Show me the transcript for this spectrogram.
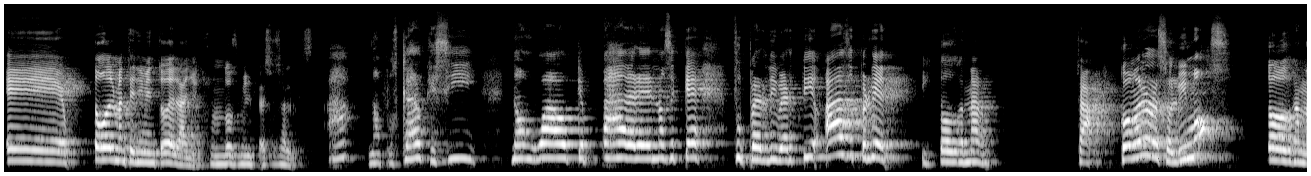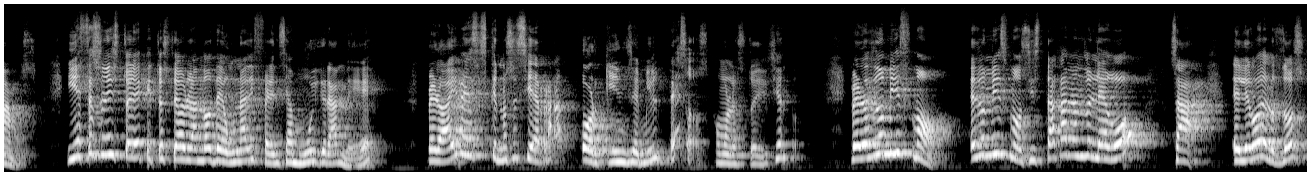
eh, todo el mantenimiento del año. Son 2 mil pesos al mes. Ah, no, pues claro que sí. No, wow, qué padre, no sé qué, súper divertido. Ah, súper bien. Y todos ganaron. O sea, ¿cómo lo resolvimos? Todos ganamos. Y esta es una historia que te estoy hablando de una diferencia muy grande, ¿eh? Pero hay veces que no se cierra por 15 mil pesos, como lo estoy diciendo. Pero es lo mismo, es lo mismo. Si está ganando el ego, o sea, el ego de los dos,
